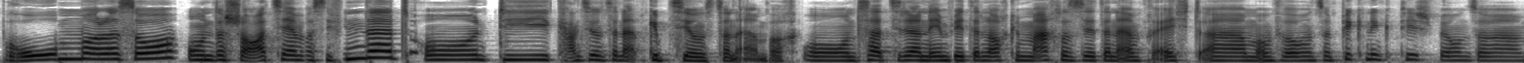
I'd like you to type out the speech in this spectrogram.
Proben oder so. Und da schaut sie einfach, was sie findet und die kann sie uns dann, gibt sie uns dann einfach. Und das hat sie dann eben später dann auch gemacht. Also sie hat dann einfach echt ähm, auf unserem Picknicktisch bei unserer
